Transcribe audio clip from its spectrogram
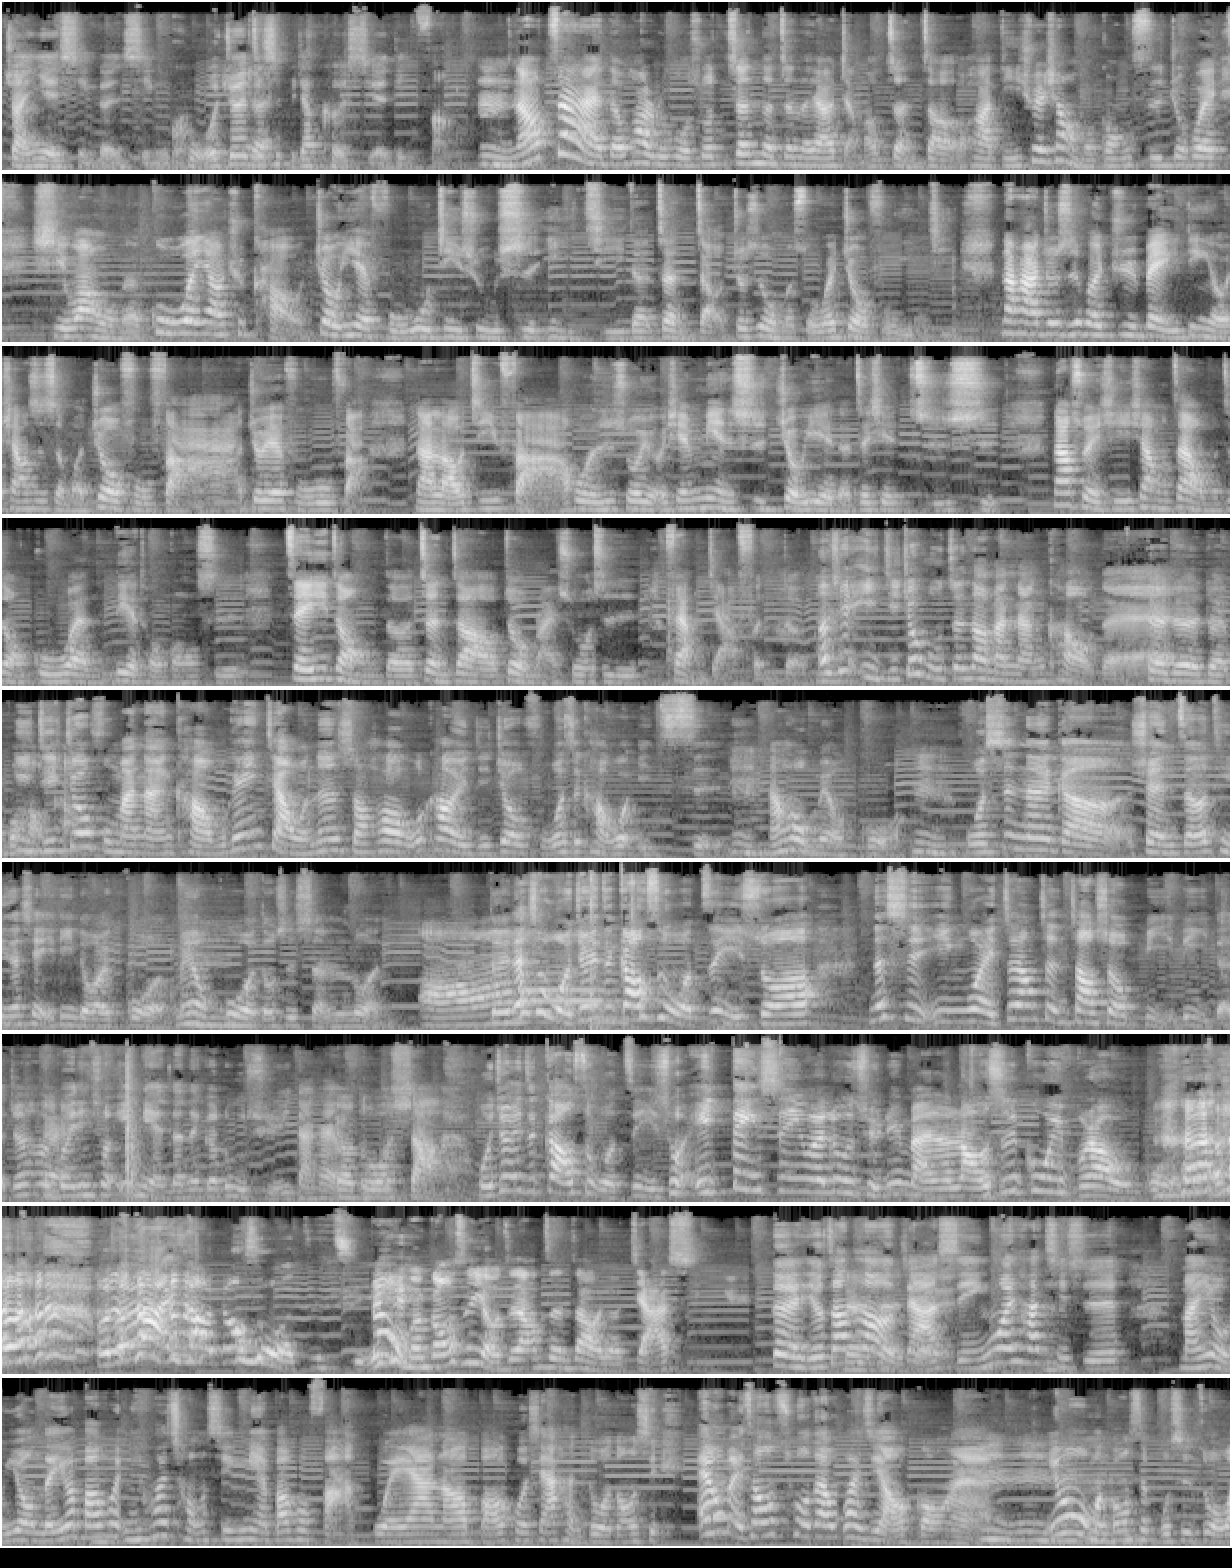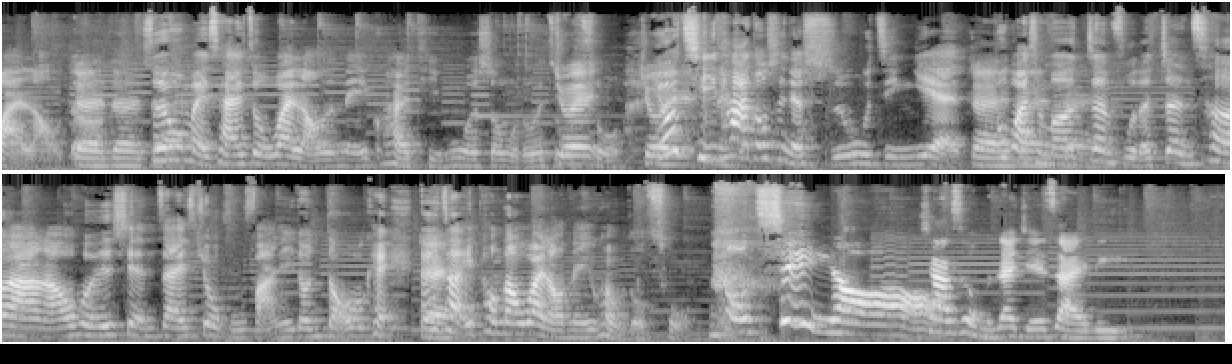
专业性跟辛苦，我觉得这是比较可惜的地方。嗯，然后再来的话，如果说真的真的要讲到证照的话，的确像我们公司就会希望我们的顾问要去考就业服务技术师乙级的证照，就是我们所谓就服乙级。那它就是会具备一定有像是什么就服法啊、就业服务法、那劳基法啊，或者是说有一些面试就业的这些知识。那所以其实像在我们这种顾问猎头公司这一种的证照，对我们来说是非常加分的。而且乙级就服证照蛮难考的。对对对，乙级就服蛮难考。我跟你讲，我那时候我考乙级救服，我只考过一次，嗯，然后我没有过，嗯，我是那个选择题那些一定都会过，没有过的都是申论。哦，对，但是我就一直告诉我自己说，那是因为这张证照是有比例的，就是会规定说一年的那个录取率大概有多少，我就一直告诉我自己说，一定是因为录取率满了，老师故意不让我过，我都一直要告诉我自己。那我们公司有这张证照有加薪。对，有张照有加薪，因为它其实蛮有用的，因为包括你会重新念，包括法规啊，然后包括现在很多东西。哎，我每次都错在外籍劳工，哎，嗯嗯，因为我们公司不是做外劳的，对对，所以我每次在做外劳的那一块题目的时候，我都会做错，因为其他都是你的实务经验，对，不管什么政府的政策啊，然后或者是现在就服法那些东西都 OK，但是只要一碰到外劳那一块，我都错，好气哦！下次我们再接再厉，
